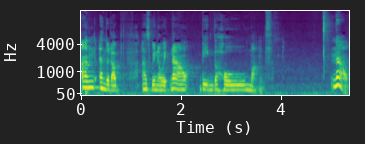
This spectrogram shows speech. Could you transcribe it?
and ended up, as we know it now, being the whole month. Now,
